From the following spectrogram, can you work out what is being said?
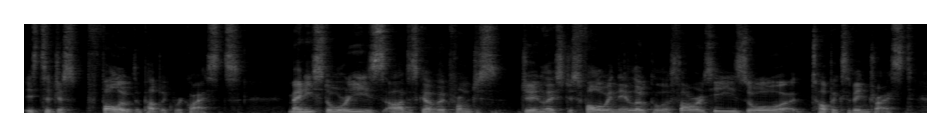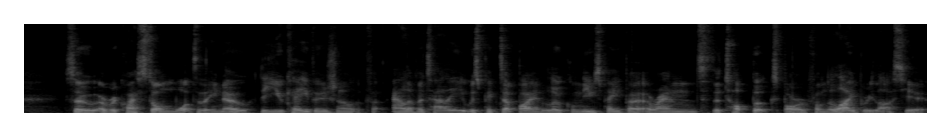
is to just follow the public requests. Many stories are discovered from just journalists just following their local authorities or topics of interest. So a request on What Do They Know, the UK version of Alaveteli, was picked up by a local newspaper around the top books borrowed from the library last year.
